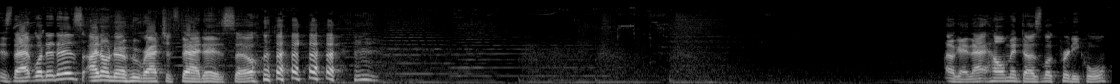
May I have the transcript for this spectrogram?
is that what it is? I don't know who Ratchet's dad is, so. okay, that helmet does look pretty cool.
